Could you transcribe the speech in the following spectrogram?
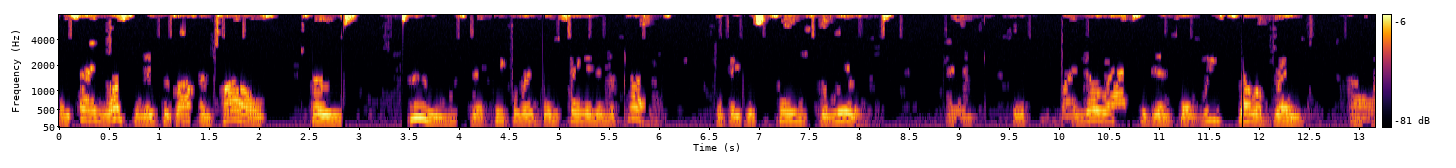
they sang lustily because often Charles chose tunes that people had been singing in the pubs, but they just changed the lyrics. And it's by no accident that we celebrate uh,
